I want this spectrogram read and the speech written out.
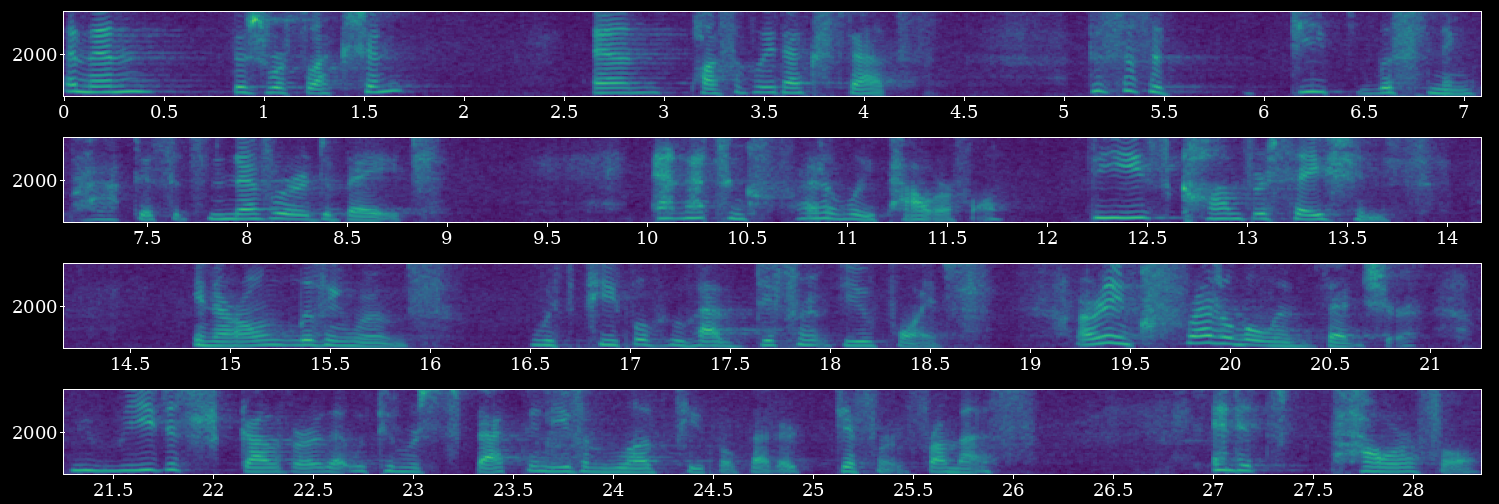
And then there's reflection and possibly next steps. This is a deep listening practice, it's never a debate. And that's incredibly powerful. These conversations in our own living rooms with people who have different viewpoints are an incredible adventure we rediscover that we can respect and even love people that are different from us. And it's powerful.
